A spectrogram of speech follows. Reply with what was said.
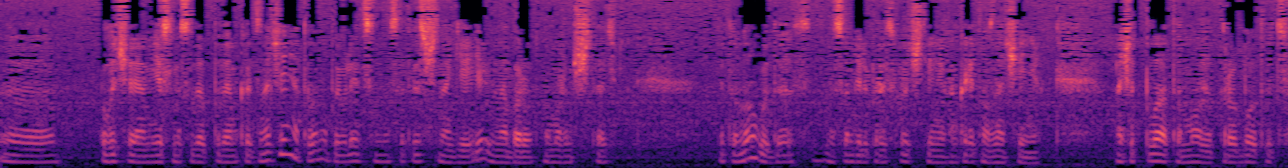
э, получаем, если мы сюда подаем какое-то значение, то оно появляется на соответствующей ноге. Или наоборот, мы можем считать эту ногу, да, на самом деле происходит чтение конкретного значения. Значит, плата может работать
